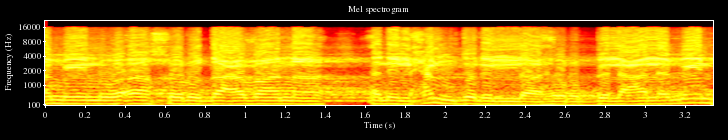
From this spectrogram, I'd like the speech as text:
امین و آخر دعوانا ان الحمد للہ رب العالمین۔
